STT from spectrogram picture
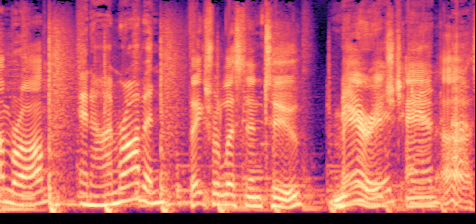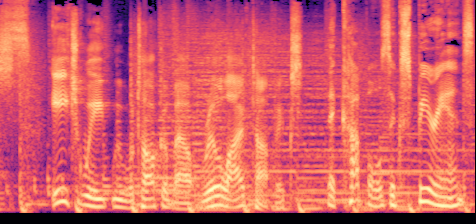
I'm Rob. And I'm Robin. Thanks for listening to Marriage, and, Us. Each week, we will talk about real life topics. That couples experience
